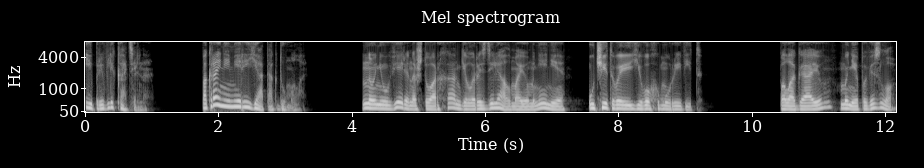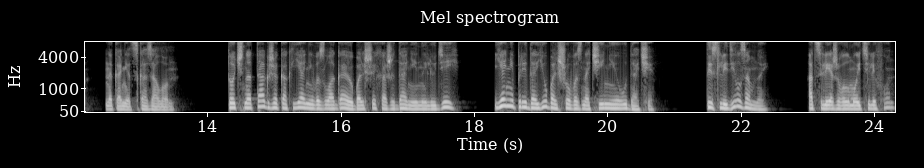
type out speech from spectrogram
и привлекательно. По крайней мере, я так думала. Но не уверена, что архангел разделял мое мнение, учитывая его хмурый вид. Полагаю, мне повезло наконец сказал он. Точно так же, как я не возлагаю больших ожиданий на людей, я не придаю большого значения удаче. Ты следил за мной? Отслеживал мой телефон?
